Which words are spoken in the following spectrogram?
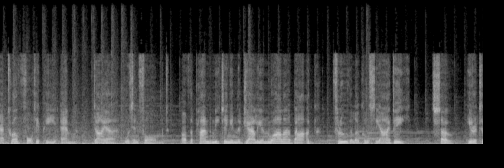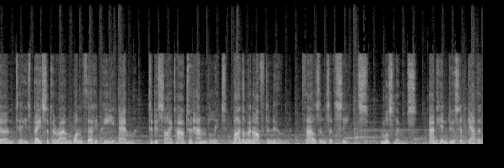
At 12.40 pm, Dyer was informed, of the planned meeting in the Jallianwala Bagh, through the local CID. So, he returned to his base at around 1.30 pm, to decide how to handle it. By the mid-afternoon, thousands of Sikhs, Muslims, and Hindus had gathered,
